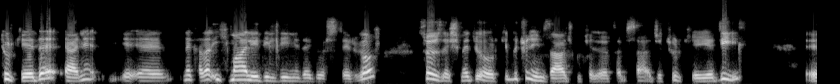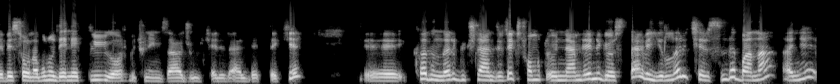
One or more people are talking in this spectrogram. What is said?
Türkiye'de yani e, e, ne kadar ihmal edildiğini de gösteriyor. Sözleşme diyor ki bütün imzacı ülkelere tabii sadece Türkiye'ye değil e, ve sonra bunu denetliyor bütün imzacı ülkeleri elbette ki e, kadınları güçlendirecek somut önlemlerini göster ve yıllar içerisinde bana hani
